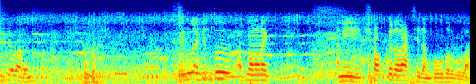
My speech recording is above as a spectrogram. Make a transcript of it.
নিতে পারেন। এগুলো কিন্তু আপনার অনেক, আমি শখ করে রাখছিলাম কবুতরগুলা।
